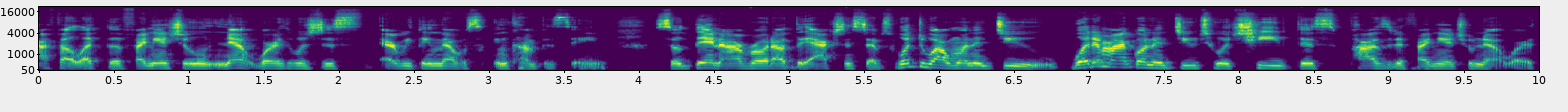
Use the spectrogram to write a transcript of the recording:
I felt like the financial net worth was just everything that was encompassing. So then I wrote out the action steps. What do I want to do? What am I going to do to achieve this positive financial net worth?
